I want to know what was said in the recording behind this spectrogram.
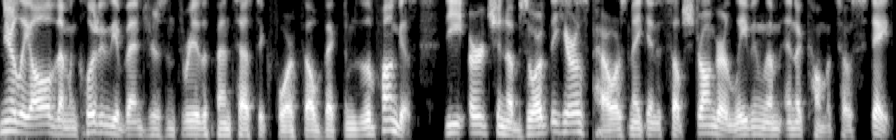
Nearly all of them, including the Avengers and three of the Fantastic Four, fell victim to the fungus. The urchin absorbed the heroes' powers, making itself stronger and leaving them in a comatose state.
